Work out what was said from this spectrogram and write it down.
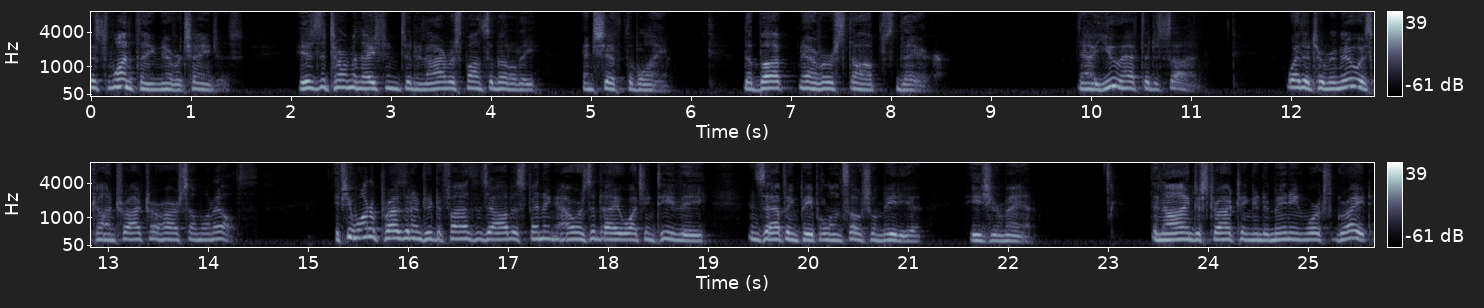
Just one thing never changes his determination to deny responsibility and shift the blame. The buck never stops there. Now you have to decide whether to renew his contract or hire someone else. If you want a president who defines the job as spending hours a day watching TV and zapping people on social media, he's your man. Denying, distracting, and demeaning works great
